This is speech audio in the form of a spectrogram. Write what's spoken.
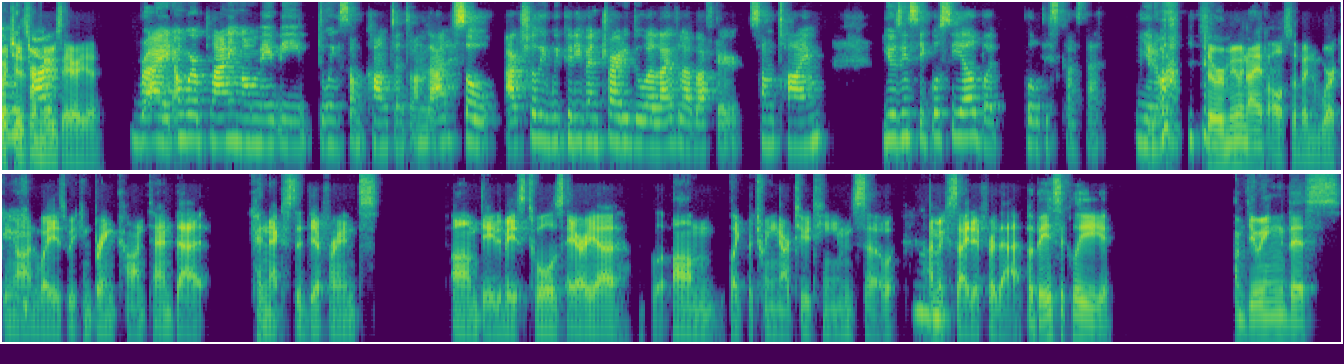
Which is Ramu's area Right. And we're planning on maybe doing some content on that. So actually, we could even try to do a live lab after some time using SQL CL, but we'll discuss that, you know. so Ramu and I have also been working on ways we can bring content that connects to different um, database tools area, um, like between our two teams. So mm-hmm. I'm excited for that. But basically, I'm doing this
